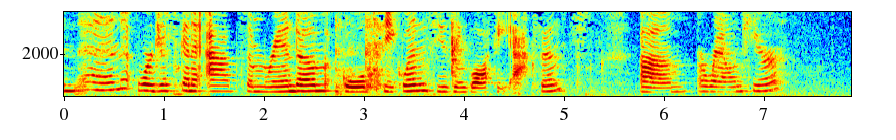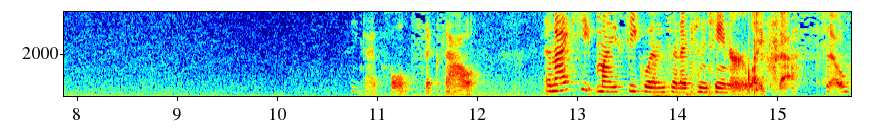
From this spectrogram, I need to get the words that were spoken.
And then we're just going to add some random gold sequins using glossy accents um, around here. I think I pulled six out. And I keep my sequins in a container like this. So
